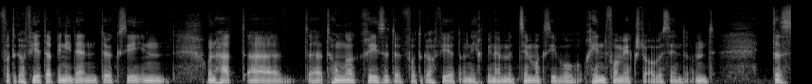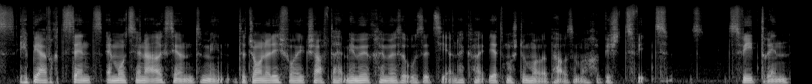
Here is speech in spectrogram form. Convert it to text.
fotografiert habe, bin ich dann dort in, und habe äh, die Hungerkrise dort fotografiert und ich bin in einem Zimmer gewesen, wo Kinder von mir gestorben sind und das, ich bin einfach dann emotional gewesen und mein, der Journalist, der ich geschafft hat, hat mich wirklich rausziehen und hat gesagt, jetzt musst du mal eine Pause machen, bist zu weit, zu weit drin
